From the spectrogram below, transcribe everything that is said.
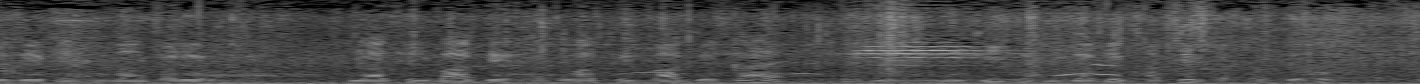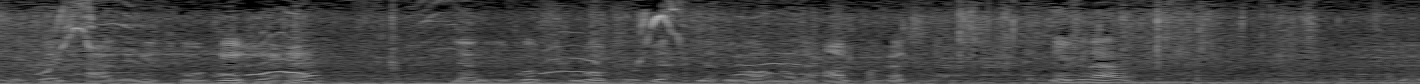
ये लेके हनुमान बड़े हो गए। ये आशीर्वाद दे रहे हैं जो आशीर्वाद देता है मुझे का हम ज़्यादा खातिर करते हैं। देखो ऐसा ही खा लेंगे छोटे से हैं या इनको छुओ तो या, देखो हमारे हाथ पकड़ लिया। देख रहे हो? अरे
